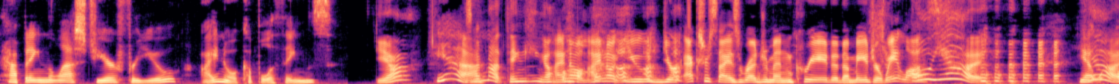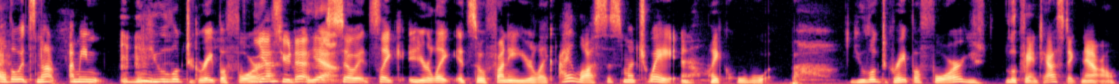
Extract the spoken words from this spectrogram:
happening in the last year for you? I know a couple of things. yeah? Yeah. I'm not thinking of I know, them. I know you. Your exercise regimen created a major weight loss. Oh, yeah. yeah, yeah. Although it's not, I mean, you looked great before. Yes, you did. Yeah. So it's like, you're like, it's so funny. You're like, I lost this much weight. And I'm like, you looked great before. You look fantastic now.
